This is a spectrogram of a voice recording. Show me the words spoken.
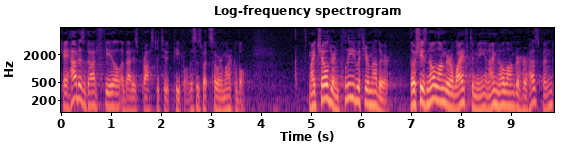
Okay, how does God feel about his prostitute people? This is what's so remarkable. My children, plead with your mother. Though she is no longer a wife to me and I'm no longer her husband,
